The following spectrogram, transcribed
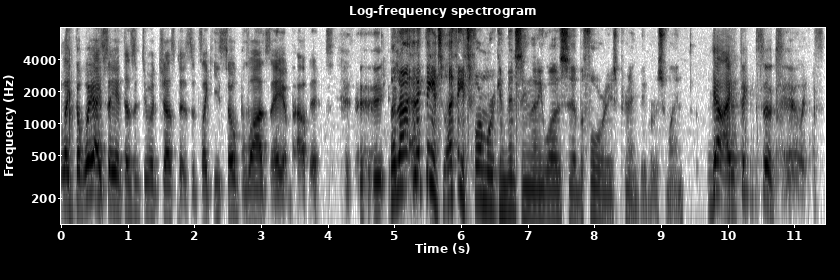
like the way I say it doesn't do it justice. It's like he's so blasé about it. But I, I think it's I think it's far more convincing than he was uh, before he was pretending to be Bruce Wayne. yeah, I think so too. It's-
